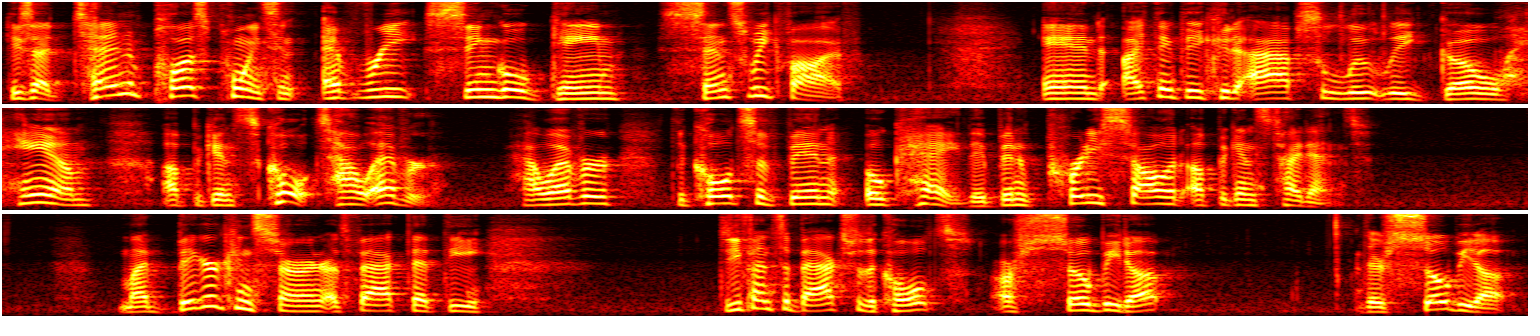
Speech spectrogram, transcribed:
he's had 10 plus points in every single game since week five. And I think they could absolutely go ham up against the Colts. However, however, the Colts have been okay. They've been pretty solid up against tight ends. My bigger concern is the fact that the defensive backs for the Colts are so beat up. They're so beat up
